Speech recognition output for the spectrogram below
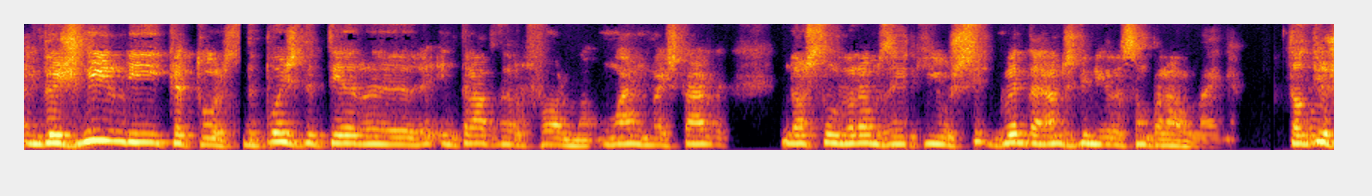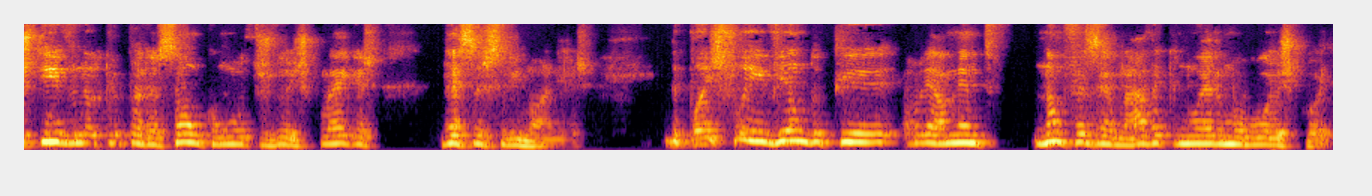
em 2014, depois de ter uh, entrado na reforma, um ano mais tarde, nós celebramos aqui os 50 anos de imigração para a Alemanha. Portanto, eu estive na preparação com outros dois colegas dessas cerimónias. Depois fui vendo que realmente não fazer nada, que não era uma boa escolha.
